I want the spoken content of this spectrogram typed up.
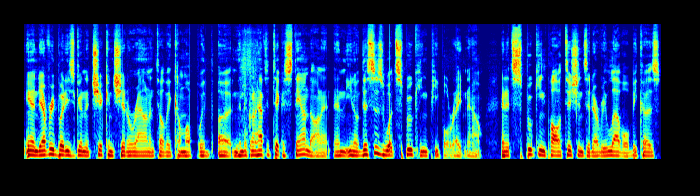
and everybody's going to chicken shit around until they come up with uh, and they're going to have to take a stand on it and you know this is what's spooking people right now and it's spooking politicians at every level because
